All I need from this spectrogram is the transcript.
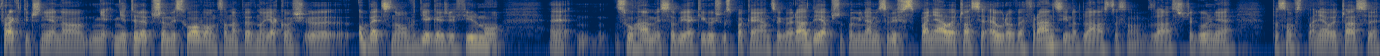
praktycznie no, nie, nie tyle przemysłową, co na pewno jakąś e, obecną w diegezie filmu. E, słuchamy sobie jakiegoś uspokajającego radia, przypominamy sobie wspaniałe czasy euro we Francji, no dla nas to są, dla nas szczególnie, to są wspaniałe czasy,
